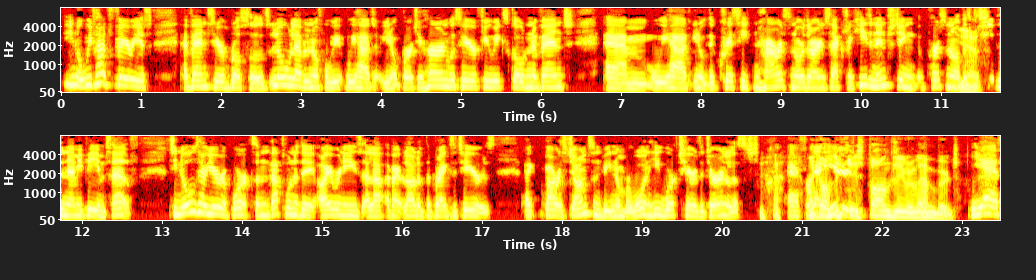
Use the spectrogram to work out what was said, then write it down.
you know, we've had various events here in Brussels, low level enough, we, we had, you know, Bertie Ahern was here a few weeks ago at an event. Um, we had, you know, the Chris Heaton Harris, Northern Ireland Secretary. He's an interesting person on this because he's an MEP himself. He knows how Europe works. And that's one of the ironies a lot about a lot of the Brexiteers like Boris Johnson being number one. He worked here as a journalist uh, for many years. He's fondly remembered. Yes,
